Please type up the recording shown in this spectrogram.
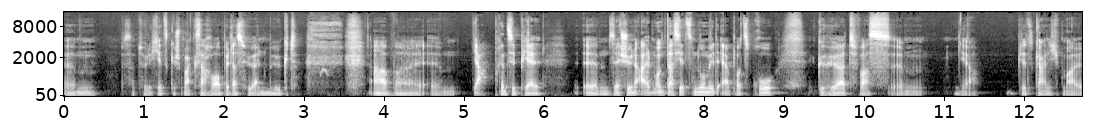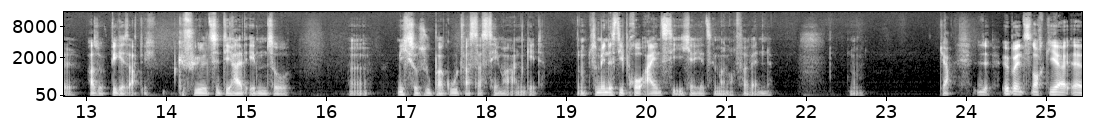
Ähm, ist natürlich jetzt Geschmackssache, ob ihr das hören mögt. Aber ähm, ja, prinzipiell ähm, sehr schöne Alben. Und das jetzt nur mit AirPods Pro gehört, was ähm, ja jetzt gar nicht mal, also wie gesagt, ich, gefühlt sind die halt eben so äh, nicht so super gut, was das Thema angeht. Zumindest die Pro 1, die ich ja jetzt immer noch verwende. Ja, übrigens noch hier äh,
